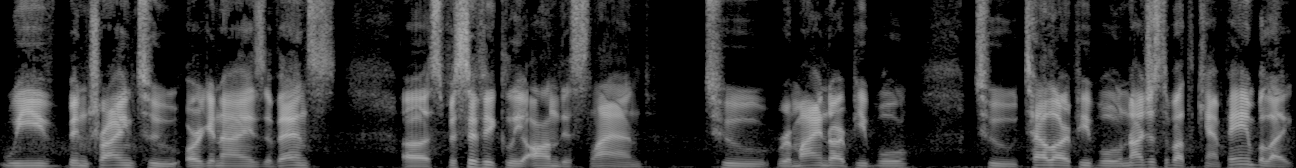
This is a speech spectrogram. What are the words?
we've been trying to organize events uh, specifically on this land to remind our people, to tell our people not just about the campaign, but like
